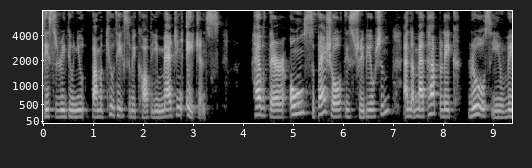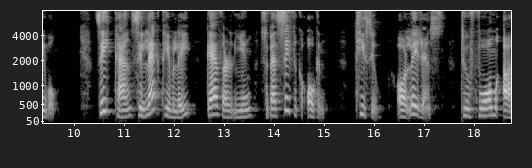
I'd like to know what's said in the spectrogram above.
these radiopharmaceutics we call the imaging agents, have their own special distribution and metabolic rules in vivo. They can selectively gather in specific organ, tissue, or lesions to form a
